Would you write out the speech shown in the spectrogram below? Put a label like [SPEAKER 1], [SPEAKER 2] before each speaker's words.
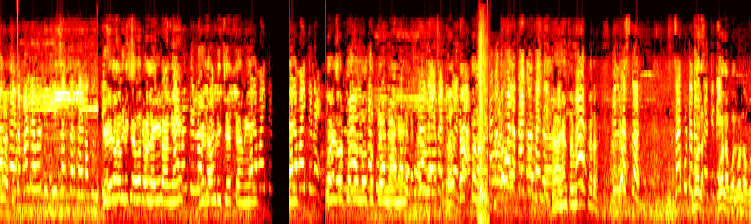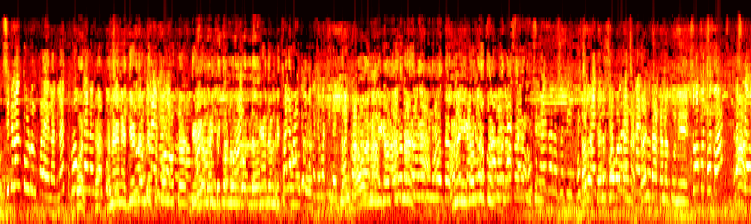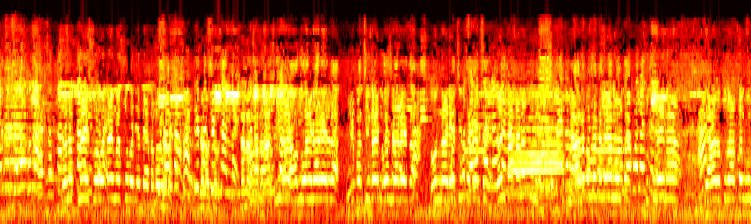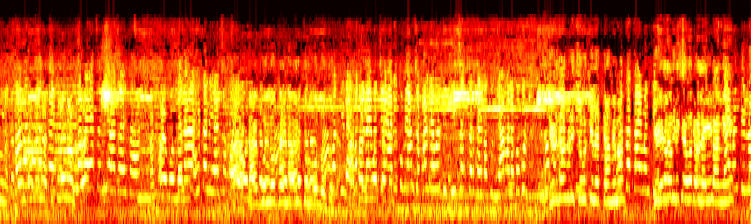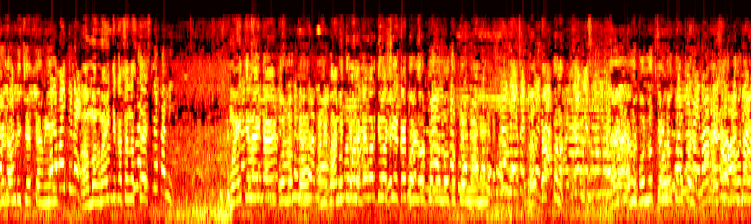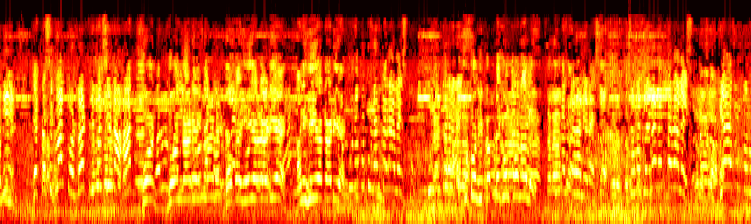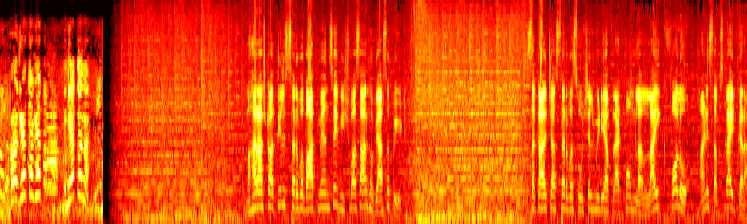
[SPEAKER 1] पांड्यावरती इज्जत करताय का तुम्ही
[SPEAKER 2] दीडदमडीचे वकील आहेत का आम्ही.
[SPEAKER 1] काय म्हणतील लोकं?
[SPEAKER 2] दीडदमडीचे आहेत का आम्ही.
[SPEAKER 1] मला माहिती मला माहिती नाही.
[SPEAKER 2] बोललो होतो, बोललो होतो त्यांना आम्ही.
[SPEAKER 1] कुठं द्यायचं आहे, कुठं
[SPEAKER 2] टाकतो ना.
[SPEAKER 1] द्या. तुम्हाला काय करता येते?
[SPEAKER 2] हा, ह्यांचा व्हिडिओ करा.
[SPEAKER 1] बिनधास्त कर जा कुठं
[SPEAKER 2] बोला
[SPEAKER 1] द्यायचं आहे तिथे.
[SPEAKER 2] बोला बोला बोला बोला.
[SPEAKER 1] सिग्नल तोडून पळायला लागलात.
[SPEAKER 2] बोल.
[SPEAKER 1] रोखल्यानंतर तुमची-
[SPEAKER 2] नाही नाही दीडदमडीचं कोण होतं? दीडदमडीचं कोण बोललं? दीडदमडीचं
[SPEAKER 1] मला
[SPEAKER 2] कोण
[SPEAKER 1] माहिती होतं?
[SPEAKER 2] अहो आम्ही निघालतोच आम्ही ना
[SPEAKER 3] सोबत आहे दंड टाका तुम्ही.
[SPEAKER 1] सोबत होता? रस्त्यावर तर चलत होता हा चलता-
[SPEAKER 3] चलत
[SPEAKER 1] चलता
[SPEAKER 3] नाही
[SPEAKER 1] हे
[SPEAKER 3] सोबत. आहे मग सोबत येते आता बघा.
[SPEAKER 1] चला, हा, ट्रिपल सीट चाललाय.
[SPEAKER 2] चला,
[SPEAKER 1] मला
[SPEAKER 2] चला.
[SPEAKER 1] म्हणून चला.
[SPEAKER 3] दोन गाड्या येतात ट्रिपल दोन गाड्या येतात दोन गाड्या
[SPEAKER 1] मग त्याला चाललंय
[SPEAKER 3] दंड टाका ना तुम्ही. तुम्ही आरोप प्रकारे बोलता.
[SPEAKER 1] बोलायचं
[SPEAKER 3] चुकलंय ना. आरोप आता बोलू नका. दंड टाका ना. चुकलंय ना आमचं. काय बोललो?
[SPEAKER 1] त्याला
[SPEAKER 3] ना
[SPEAKER 1] आहे का लिहायचं
[SPEAKER 3] काय? बोललो
[SPEAKER 2] काय बोललो होतं ना अरे तू बोललो
[SPEAKER 1] हा,
[SPEAKER 2] होतं
[SPEAKER 1] वकील आहे. वकील आहे म्हणजे तुम्ही आमच्या इज्जत करताय का तुम्ही? आम्हाला बघून लोकं काय
[SPEAKER 2] वकील आहेत का आम्ही मग?
[SPEAKER 1] लोकं काय म्हणतील?
[SPEAKER 2] दीडदमडीचे वकील आहेत का आम्ही?
[SPEAKER 1] काय म्हणतील लोकं?
[SPEAKER 2] दीडदमडीचे आहेत का आम्ही?
[SPEAKER 1] मला माहिती नाही.
[SPEAKER 2] हा, मग माहिती कसं
[SPEAKER 1] तुला
[SPEAKER 2] नसतंय?
[SPEAKER 1] दिसले का मी
[SPEAKER 2] माहिती नाही का?
[SPEAKER 3] बोललो का? आम्ही
[SPEAKER 2] आम्ही तुम्हाला काय वर्दिवाशी काय बोललो? होतो बोललो होतो त्यांना आम्ही.
[SPEAKER 1] कुठं द्यायचं आहे, कुठं
[SPEAKER 2] टाकतो ना. आम्ही बोललोच काही नव्हतं
[SPEAKER 1] बोललो नाही ना.
[SPEAKER 2] लोकांना.
[SPEAKER 1] नाही. एक तर सिग्नल तोडलं ट्रिपल सीट आहात
[SPEAKER 2] कोण?
[SPEAKER 1] वरून
[SPEAKER 2] दोन गाड्या
[SPEAKER 1] इज्जत
[SPEAKER 2] हो का? ही एक गाडी आहे आणि ही एक गाडी आहे.
[SPEAKER 1] तू नको तू नंतर आलायस तू. तू नंतर आलायस
[SPEAKER 2] कुठून? ही कपडे घेऊन कोण आलंय?
[SPEAKER 1] तू नंतर आलेला आहेस समजलं ना? नंतर आलायस घ्या अजून करून.
[SPEAKER 2] हा घेतो घेतो. घेतो ना.
[SPEAKER 4] महाराष्ट्रातील सर्व बातम्यांचे विश्वासार्ह व्यासपीठ. सकाळच्या सर्व सोशल मीडिया प्लॅटफॉर्मला लाईक फॉलो आणि सबस्क्राईब करा.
